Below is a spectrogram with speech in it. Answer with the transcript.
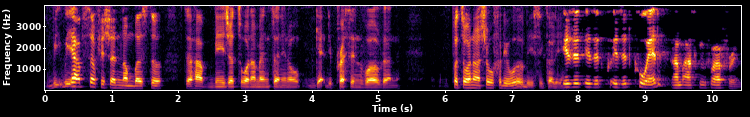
we, we have sufficient numbers to, to have major tournaments and you know get the press involved and put on a show for the world basically. Is it is it is it co-ed? I'm asking for a friend.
